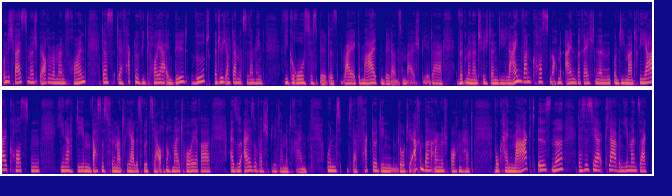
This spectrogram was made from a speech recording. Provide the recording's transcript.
Und ich weiß zum Beispiel auch über meinen Freund, dass der Faktor, wie teuer ein Bild wird, natürlich auch damit zusammenhängt, wie groß das Bild ist. Bei gemalten Bildern zum Beispiel. Da wird man natürlich dann die Leinwandkosten auch mit einberechnen und die Materialkosten. Je nachdem, was es für ein Material ist, wird es ja auch nochmal teurer. Also all sowas spielt da mit rein. Und dieser Faktor, den Dorothee Achenbach angesprochen hat, wo kein Markt ist, ne, das ist ja klar, klar, wenn jemand sagt,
